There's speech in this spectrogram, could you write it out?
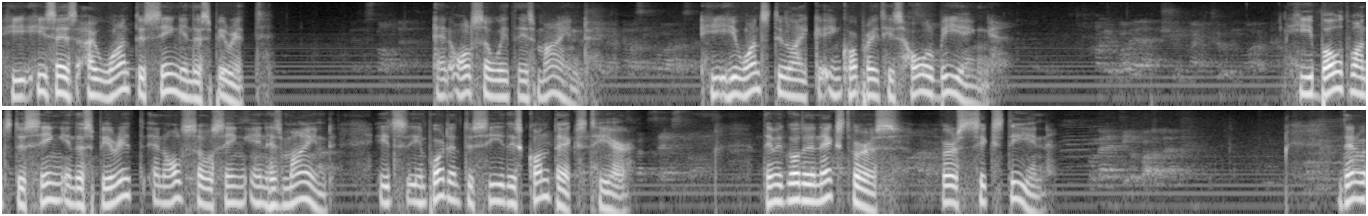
He, he says, I want to sing in the spirit and also with his mind. He, he wants to like incorporate his whole being. He both wants to sing in the spirit and also sing in his mind. It's important to see this context here. Then we go to the next verse, verse 16. Then,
